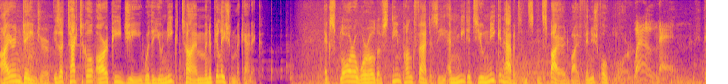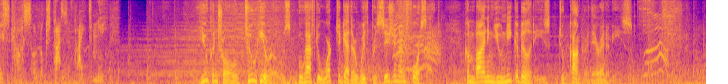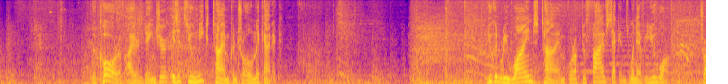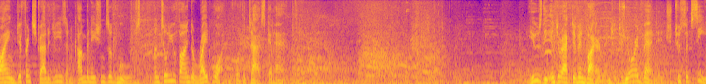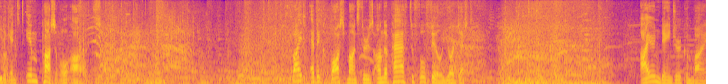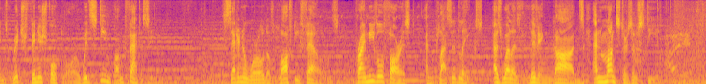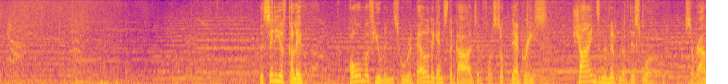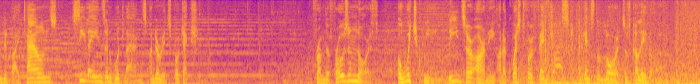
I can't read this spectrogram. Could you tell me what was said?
Iron Danger is a tactical RPG with a unique time manipulation mechanic. Explore a world of steampunk fantasy and meet its unique inhabitants inspired by Finnish folklore. Well, then, this castle looks pacified to me. You control two heroes who have to work together with precision and foresight, combining unique abilities to conquer their enemies. The core of Iron Danger is its unique time control mechanic. You can rewind time for up to five seconds whenever you want, trying different strategies and combinations of moves until you find the right one for the task at hand. Use the interactive environment to your advantage to succeed against impossible odds. Fight epic boss monsters on the path to fulfill your destiny. Iron Danger combines rich Finnish folklore with steampunk fantasy. Set in a world of lofty fells, primeval forest, and placid lakes, as well as living gods and monsters of steel. The city of Kalevala home of humans who rebelled against the gods and forsook their grace, shines in the middle of this world, surrounded by towns, sea lanes, and woodlands under its protection. From the frozen north, a witch queen leads her army on a quest for vengeance against the lords of Kalevala.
